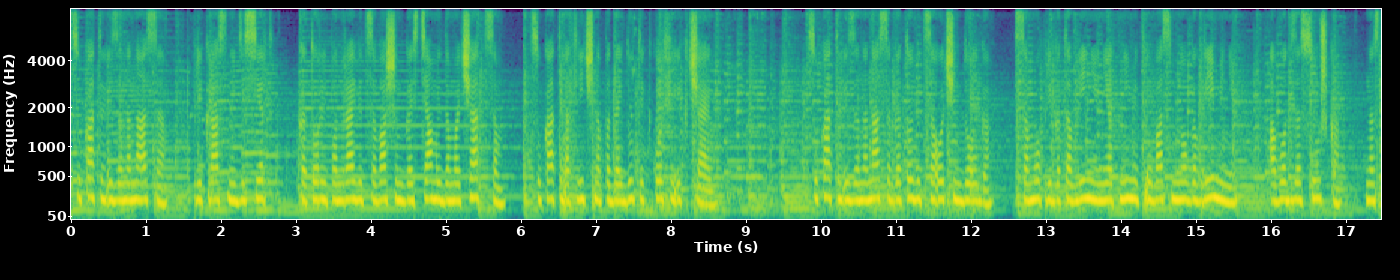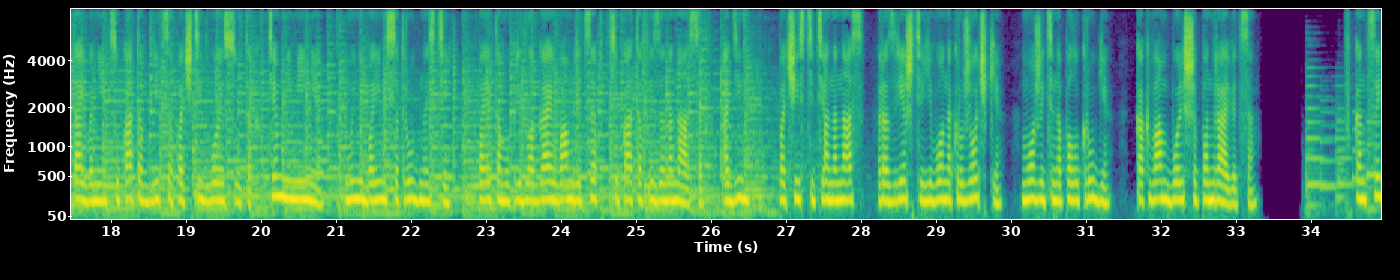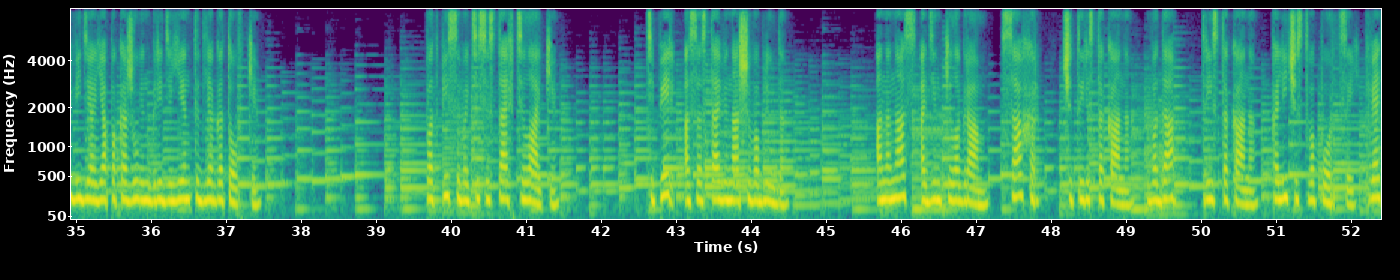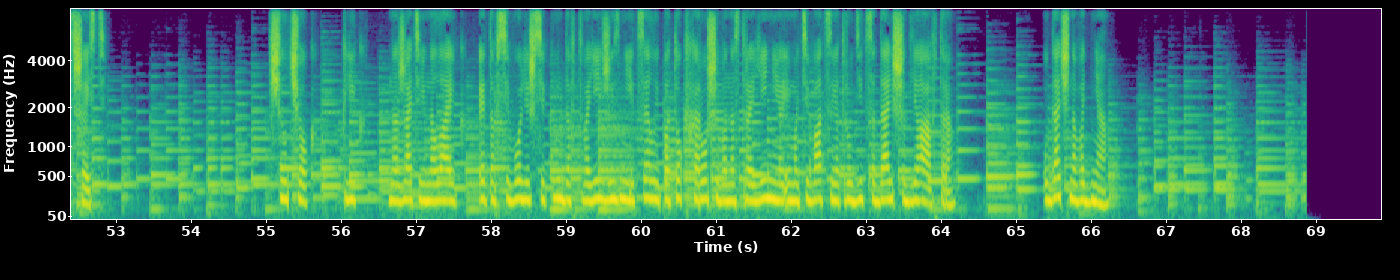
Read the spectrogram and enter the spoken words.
Цукаты из ананаса – прекрасный десерт, который понравится вашим гостям и домочадцам. Цукаты отлично подойдут и к кофе и к чаю. Цукаты из ананаса готовится очень долго, само приготовление не отнимет у вас много времени, а вот засушка, настаивание цукатов длится почти двое суток. Тем не менее, мы не боимся трудностей, поэтому предлагаю вам рецепт цукатов из ананасов. 1. Почистите ананас, разрежьте его на кружочки, можете на полукруге, как вам больше понравится. В конце видео я покажу ингредиенты для готовки. Подписывайтесь и ставьте лайки. Теперь о составе нашего блюда. Ананас 1 кг, сахар 4 стакана, вода 3 стакана, количество порций 5-6. Щелчок, клик, нажатие на лайк – это всего лишь секунда в твоей жизни и целый поток хорошего настроения и мотивации трудиться дальше для автора. Удачного дня!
